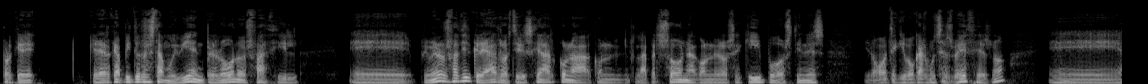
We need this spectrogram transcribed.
porque crear capítulos está muy bien, pero luego no es fácil. Eh, primero es fácil crearlos, tienes que dar con la, con la persona, con los equipos, tienes y luego te equivocas muchas veces, ¿no? Eh,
